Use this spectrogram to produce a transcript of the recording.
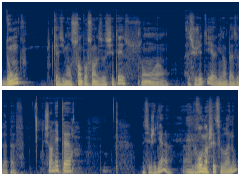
Donc, quasiment 100% des sociétés sont euh, assujetties à la mise en place de la PAF. J'en ai peur. C'est génial, un gros marché s'ouvre à nous.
